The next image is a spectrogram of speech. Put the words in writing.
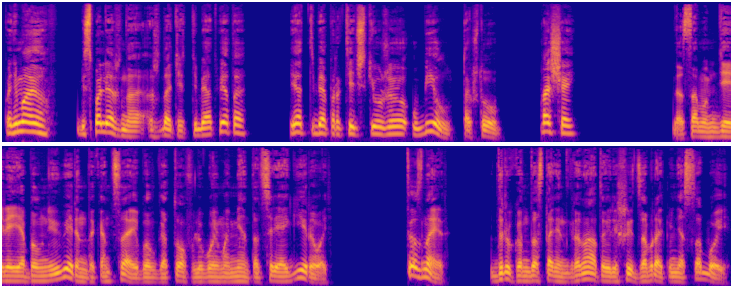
Понимаю, бесполезно ждать от тебя ответа. Я от тебя практически уже убил, так что прощай. На самом деле я был не уверен до конца и был готов в любой момент отсреагировать. Кто знает, вдруг он достанет гранату и решит забрать меня с собой.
